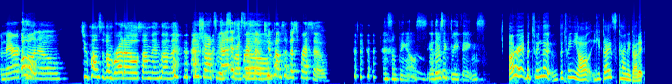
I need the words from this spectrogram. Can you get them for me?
Americano. Two pumps of amaretto, something, something. Two shots of Uh, espresso, espresso. Two pumps of espresso. and something else. Yeah, there's like three things. All right, between the between y'all, you guys kind of got it.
